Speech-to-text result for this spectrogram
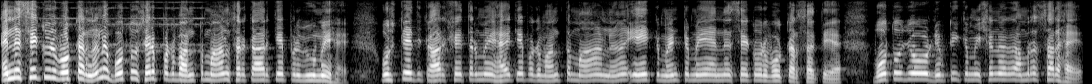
एनएसए की रिपोर्ट करना ना वो तो सिर्फ़ भगवंत मान सरकार के प्रव्यू में है। उसके अधिकार क्षेत्र में है कि भगवंत मान एक मिनट में एनएसए को रिपोर्ट कर सकते हैं। वो तो जो डिप्टी कमिश्नर अमृतसर है,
